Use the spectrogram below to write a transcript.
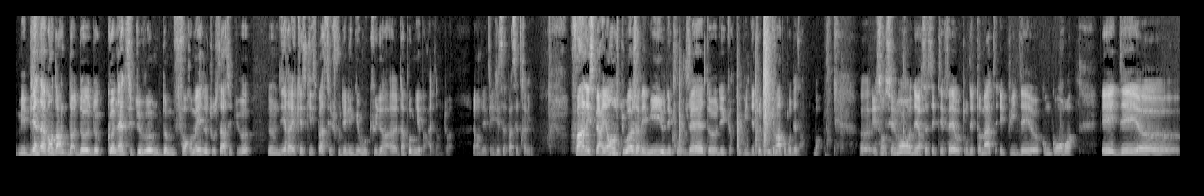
mais bien avant de, connaître, si tu veux, de me former de tout ça, si tu veux, de me dire eh, qu'est-ce qui se passe si je fous des légumes au cul d'un pommier, par exemple. Tu. Et en définitive, ça passait très bien. Fin l'expérience, tu vois, j'avais mis des courgettes, euh, des curcubites, des trucs qui grimpent autour des arbres. Bon. Euh, essentiellement, d'ailleurs ça s'était fait autour des tomates et puis des euh, concombres et des, euh,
